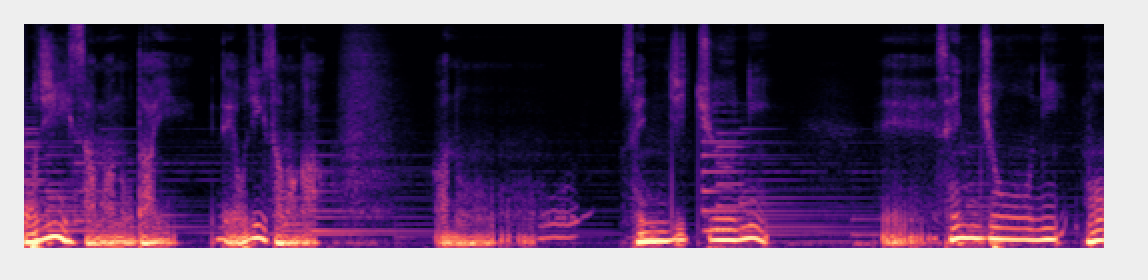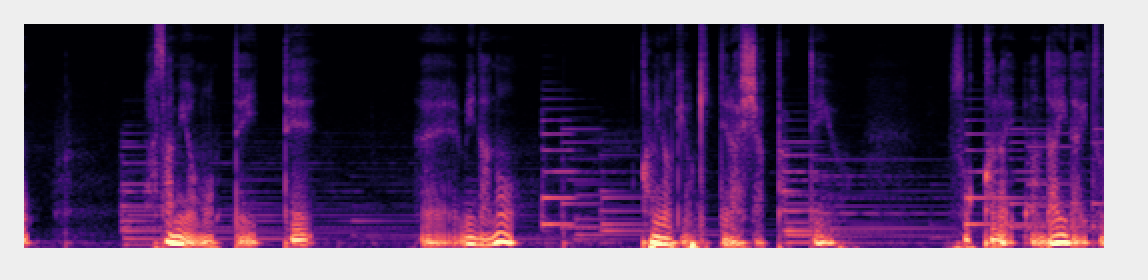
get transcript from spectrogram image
う、おじい様の代で、おじい様が、あの、戦時中に、えー、戦場にも、ハサミを持って行って、えー、皆の髪の毛を切ってらっしゃったっていう、そっから代々続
